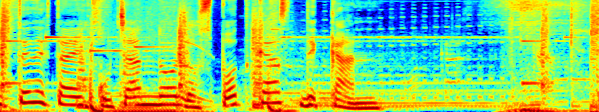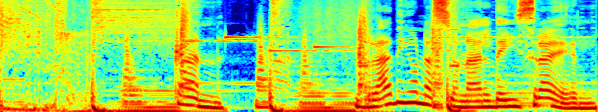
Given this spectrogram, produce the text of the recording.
Usted está escuchando los podcasts de CAN. CAN, Radio Nacional de Israel.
